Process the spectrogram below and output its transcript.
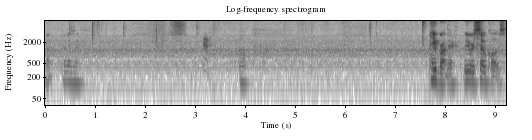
What? What is it? Oh. Hey, brother. We were so close.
